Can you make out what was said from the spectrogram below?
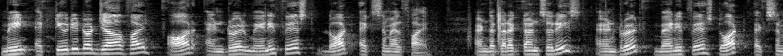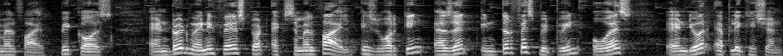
main activity.java file or android manifest.xml file. And the correct answer is android manifest.xml file because android manifest.xml file is working as an interface between OS and your application.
